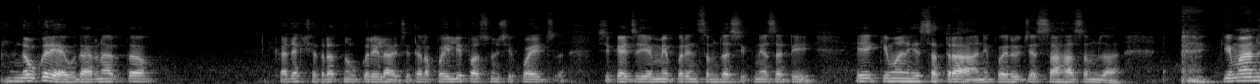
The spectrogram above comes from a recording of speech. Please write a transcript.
नोकरी आहे. उदाहरणार्थ एखाद्या क्षेत्रात नोकरी लावायची त्याला पहिलीपासून शिकवायचं शिकायचं एम एपर्यंत समजा शिकण्यासाठी हे किमान हे सतरा आणि पहिलीचे सहा समजा. किमान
